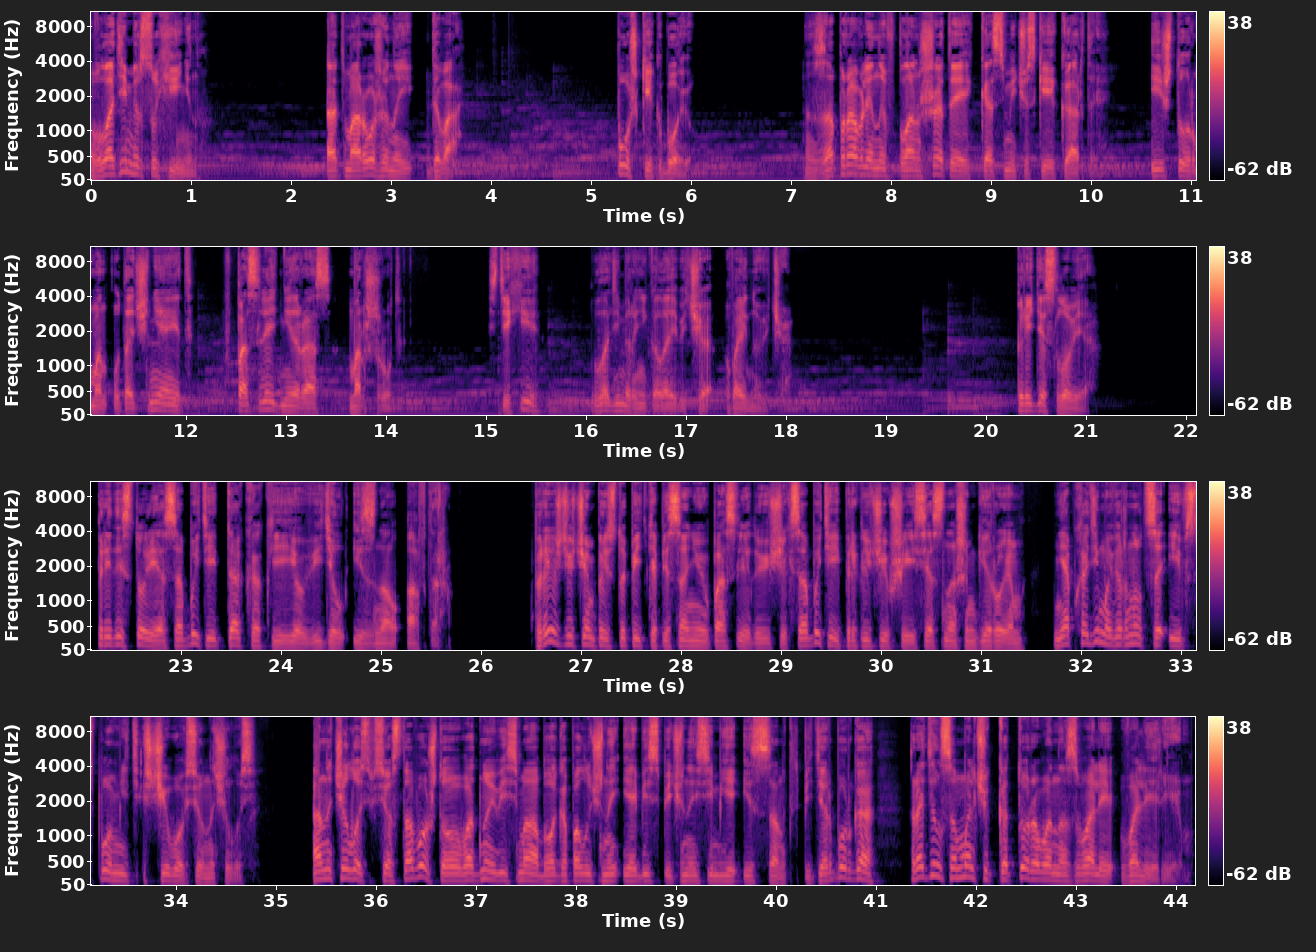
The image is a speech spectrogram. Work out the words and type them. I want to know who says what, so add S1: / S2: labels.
S1: Владимир Сухинин. Отмороженный 2. Пушки к бою. Заправлены в планшеты космические карты. И штурман уточняет в последний раз маршрут. Стихи Владимира Николаевича Войновича. Предисловие. Предыстория событий так, как ее видел и знал автор. Прежде чем приступить к описанию последующих событий, приключившихся с нашим героем, необходимо вернуться и вспомнить, с чего все началось. А началось все с того, что в одной весьма благополучной и обеспеченной семье из Санкт-Петербурга родился мальчик, которого назвали Валерием.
